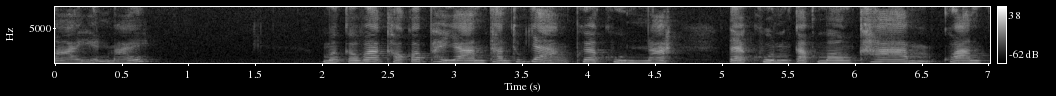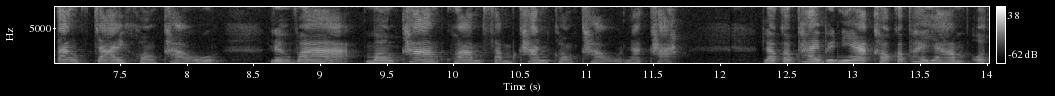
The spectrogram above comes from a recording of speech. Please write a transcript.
มายเห็นไหม เหมือนกับว่าเขาก็พยายามทำทุกอย่างเพื่อคุณนะ แต่คุณกลับมองข้ามความตั้งใจของเขา หรือว่ามองข้ามความสำคัญของเขานะคะ แล้วก็ไพ่ใบเนี้ยเขาก็พยายามอด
